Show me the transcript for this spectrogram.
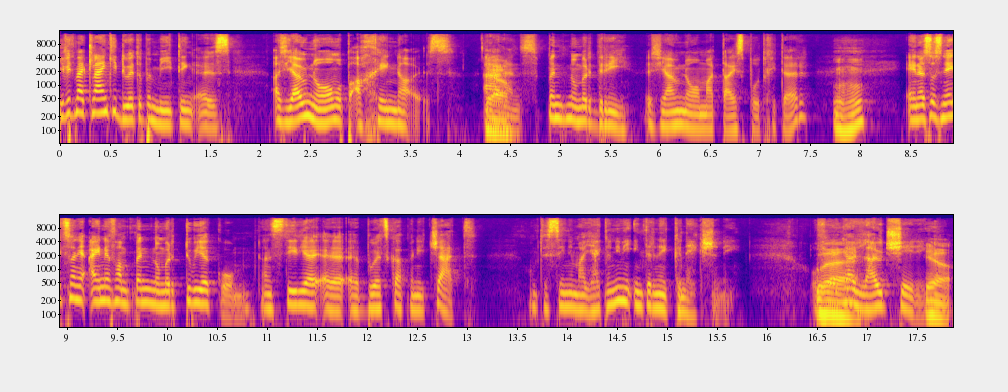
Jy weet my kleintjie dood op 'n meeting is as jou naam op 'n agenda is. Ja. Erns. Punt nommer 3 is jou naam Matthys Potgieter. Mhm. Mm En as ons net so aan die einde van punt nommer 2 kom, dan stuur jy 'n 'n boodskap in die chat om te sê nee, maar jy het nou nie meer internet connection nie. Of jy het nou load shedding. Ja,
